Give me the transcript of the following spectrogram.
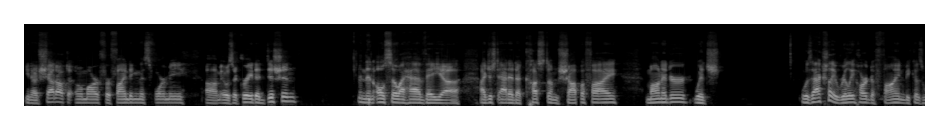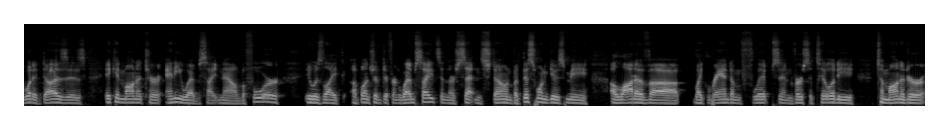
you know shout out to omar for finding this for me. Um, it was a great addition. And then also i have a uh, I just added a custom shopify monitor which was actually really hard to find because what it does is it can monitor any website now. Before it was like a bunch of different websites and they're set in stone but this one gives me a lot of uh, like random flips and versatility to monitor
